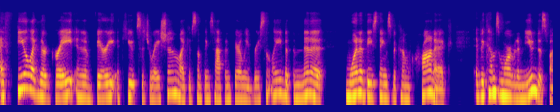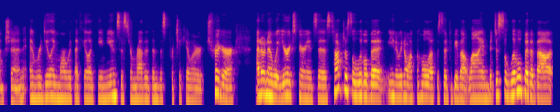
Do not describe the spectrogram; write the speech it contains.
I feel like they're great in a very acute situation, like if something's happened fairly recently. But the minute one of these things become chronic, it becomes more of an immune dysfunction. And we're dealing more with, I feel like, the immune system rather than this particular trigger. I don't know what your experience is. Talk to us a little bit. You know, we don't want the whole episode to be about Lyme, but just a little bit about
